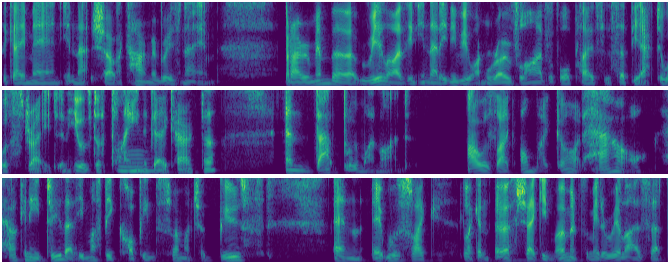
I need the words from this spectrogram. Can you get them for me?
the gay man in that show. I can't remember his name. But I remember realizing in that interview on Rove Live, of all places, that the actor was straight and he was just playing Mm. gay character. And that blew my mind. I was like, oh my God, how? How can he do that? He must be copying so much abuse. And it was like like an earth shaking moment for me to realize that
